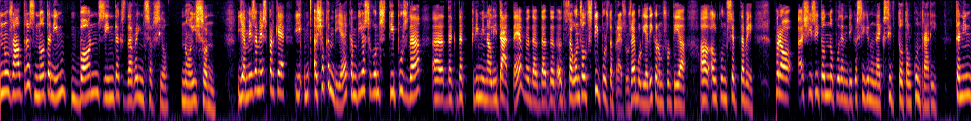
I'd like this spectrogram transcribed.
Nosaltres no tenim bons índexs de reinserció. No hi són. I a més a més perquè i, això canvia, eh? canvia segons tipus de, eh, de, de criminalitat, eh? de, de, de, segons els tipus de presos, eh? volia dir que no em sortia el, el concepte bé. Però així i tot no podem dir que siguin un èxit, tot el contrari tenim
